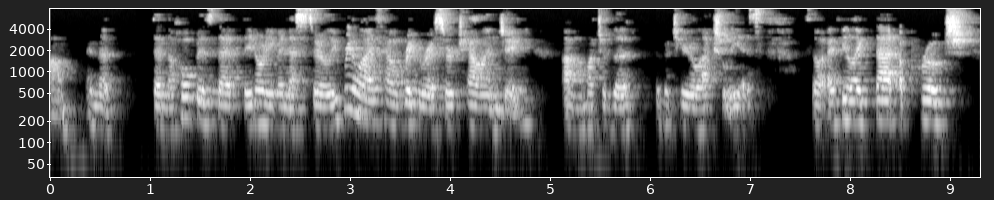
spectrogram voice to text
Um, and then the hope is that they don't even necessarily realize how rigorous or challenging uh, much of the, the material actually is. So I feel like that approach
